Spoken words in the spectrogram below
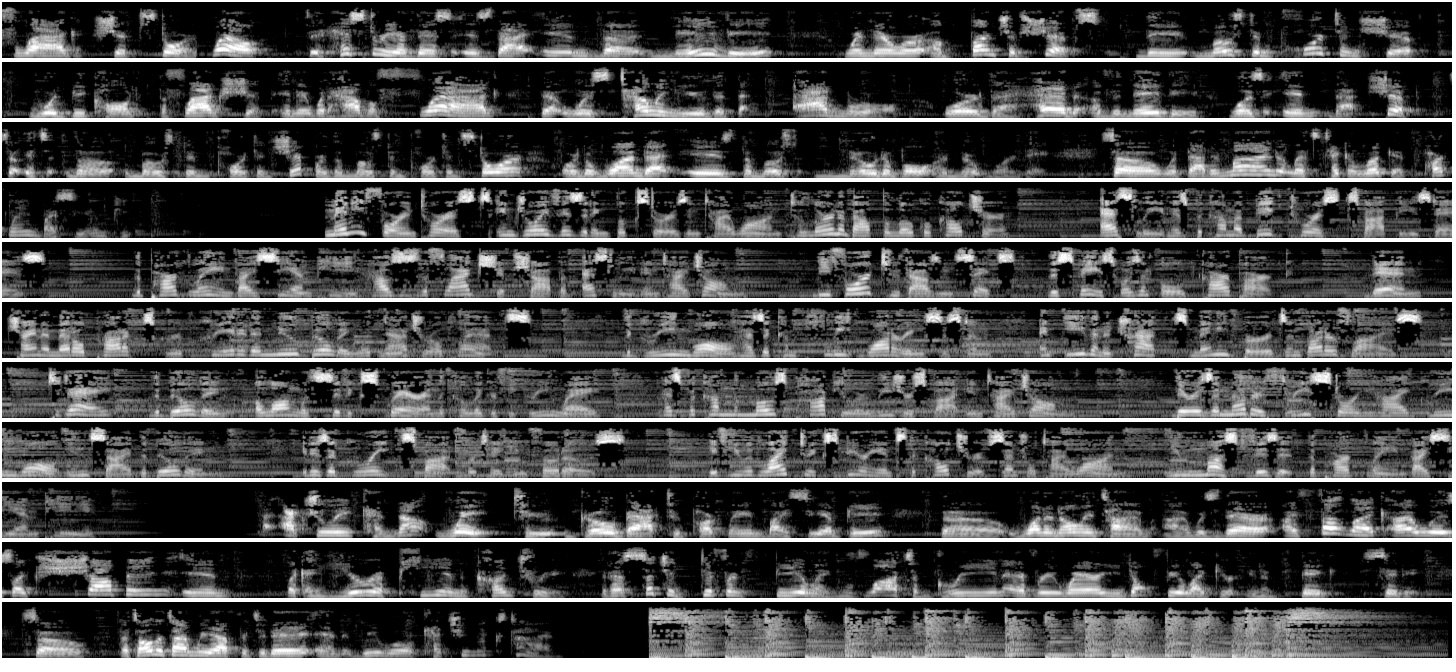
flagship store? Well, the history of this is that in the Navy, when there were a bunch of ships, the most important ship would be called the flagship, and it would have a flag that was telling you that the admiral or the head of the navy was in that ship. So it's the most important ship or the most important store or the one that is the most notable or noteworthy. So with that in mind, let's take a look at Park Lane by CMP. Many foreign tourists enjoy visiting bookstores in Taiwan to learn about the local culture. Eslite has become a big tourist spot these days. The Park Lane by CMP houses the flagship shop of Eslite in Taichung. Before 2006, the space was an old car park. Then, China Metal Products Group created a new building with natural plants. The green wall has a complete watering system and even attracts many birds and butterflies. Today, the building, along with Civic Square and the Calligraphy Greenway, has become the most popular leisure spot in Taichung. There is another three story high green wall inside the building. It is a great spot for taking photos. If you would like to experience the culture of central Taiwan, you must visit the Park Lane by CMP. I actually cannot wait to go back to Park Lane by CMP. The one and only time I was there, I felt like I was like shopping in like a European country. It has such a different feeling with lots of green everywhere. You don't feel like you're in a big city. So that's all the time we have for today, and we will catch you next time.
